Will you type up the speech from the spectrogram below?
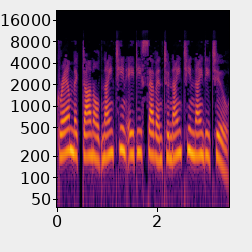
Graeme MacDonald 1987-1992,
